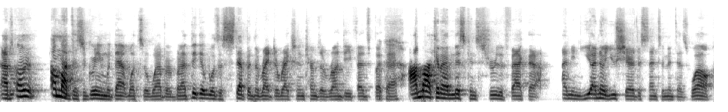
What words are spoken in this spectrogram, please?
I'm not disagreeing with that whatsoever, but I think it was a step in the right direction in terms of run defense. But okay. I'm not going to misconstrue the fact that I mean, you, I know you share the sentiment as well.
